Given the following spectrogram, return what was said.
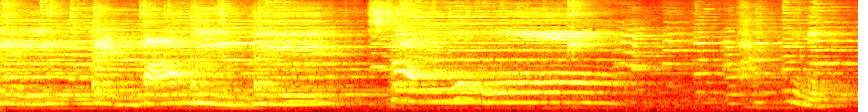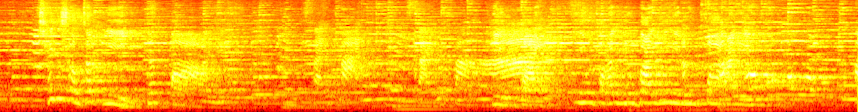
你定把言語收。唉父母，請受則言一拜，唔使拜，唔使拜，要拜，要拜，要拜，要拜。好好好好，拜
